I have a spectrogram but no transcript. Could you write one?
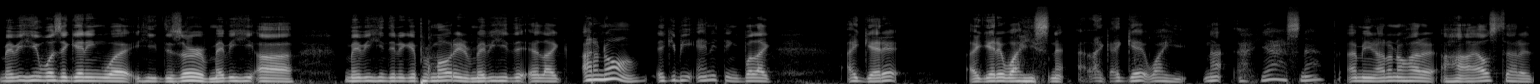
maybe he wasn't getting what he deserved. Maybe he uh maybe he didn't get promoted or maybe he did, uh, like I don't know. It could be anything, but like I get it. I get it why he snapped. Like I get why he not yeah snapped. I mean I don't know how to how else to, how to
